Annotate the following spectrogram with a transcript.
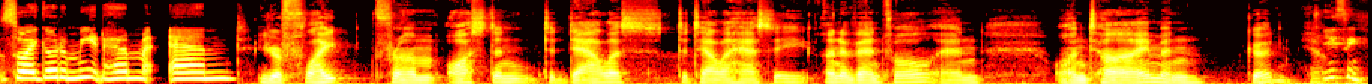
So I go to meet him and Your flight from Austin to Dallas to Tallahassee uneventful and on time and good. Yeah. Easy.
